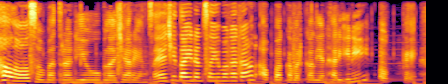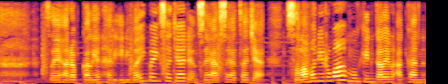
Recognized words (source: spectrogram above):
Halo Sobat Radio Belajar yang saya cintai dan saya banggakan Apa kabar kalian hari ini? Oke saya harap kalian hari ini baik-baik saja dan sehat-sehat saja. Selama di rumah, mungkin kalian akan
